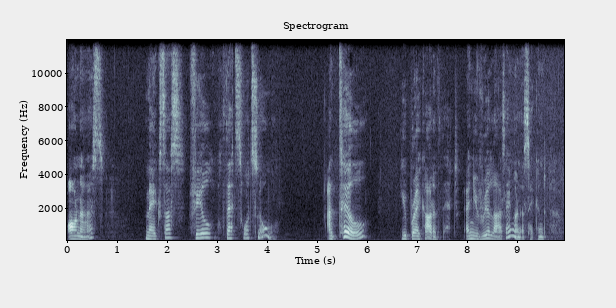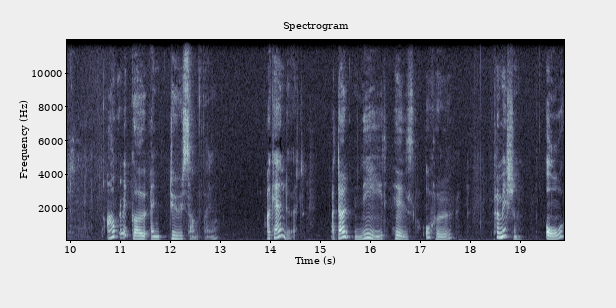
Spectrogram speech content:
on us makes us feel well, that's what's normal. Until you break out of that and you realize, hang on a second, I want to go and do something. I can do it. I don't need his or her permission or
